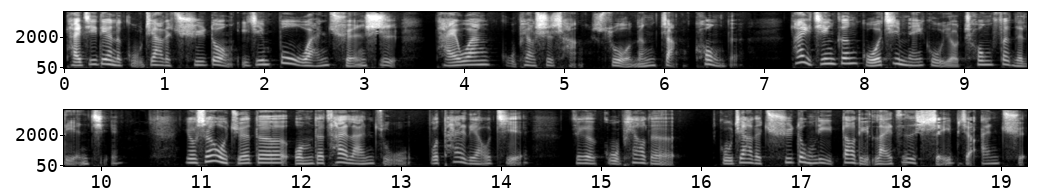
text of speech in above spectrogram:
台积电的股价的驱动已经不完全是台湾股票市场所能掌控的，它已经跟国际美股有充分的连接。有时候我觉得我们的菜篮族不太了解这个股票的股价的驱动力到底来自谁比较安全。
